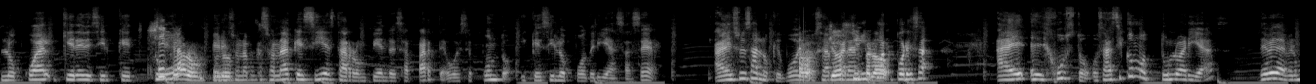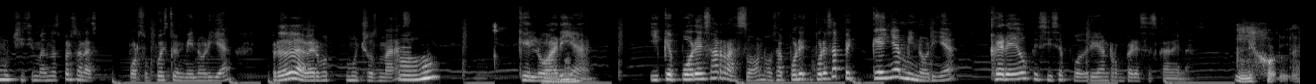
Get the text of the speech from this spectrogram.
lo cual quiere decir que tú eres una persona que sí está rompiendo esa parte o ese punto y que sí lo podrías hacer. A eso es a lo que voy. O sea, para mí, por, esa, e, es justo, o sea, así como tú lo harías, debe de haber muchísimas más personas, por supuesto en minoría, pero debe de haber muchos más que lo harían. Y que por esa razón, o sea, por, por esa pequeña minoría, creo que sí se podrían romper esas cadenas. Híjole.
